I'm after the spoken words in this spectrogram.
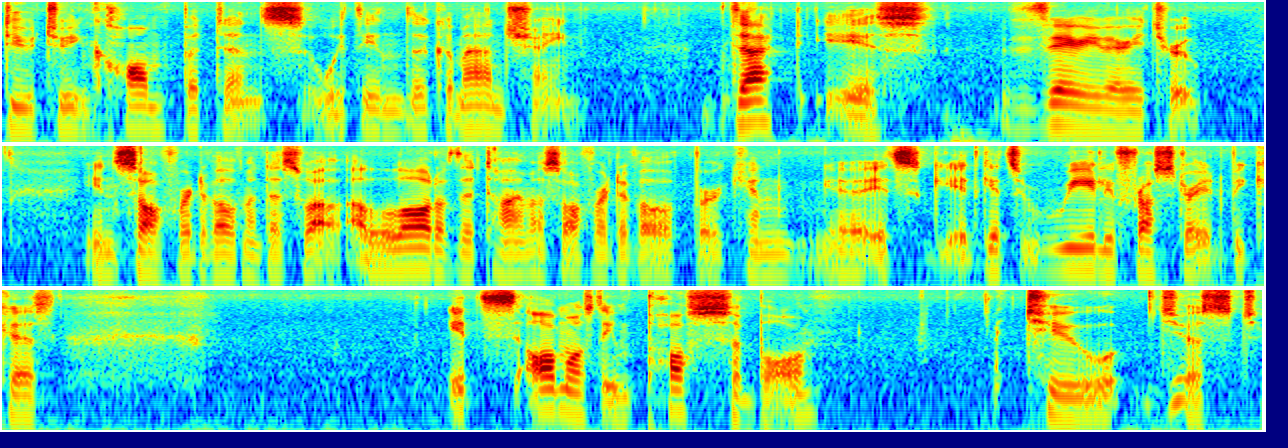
due to incompetence within the command chain. That is very, very true in software development as well. A lot of the time, a software developer can uh, it's it gets really frustrated because it's almost impossible to just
